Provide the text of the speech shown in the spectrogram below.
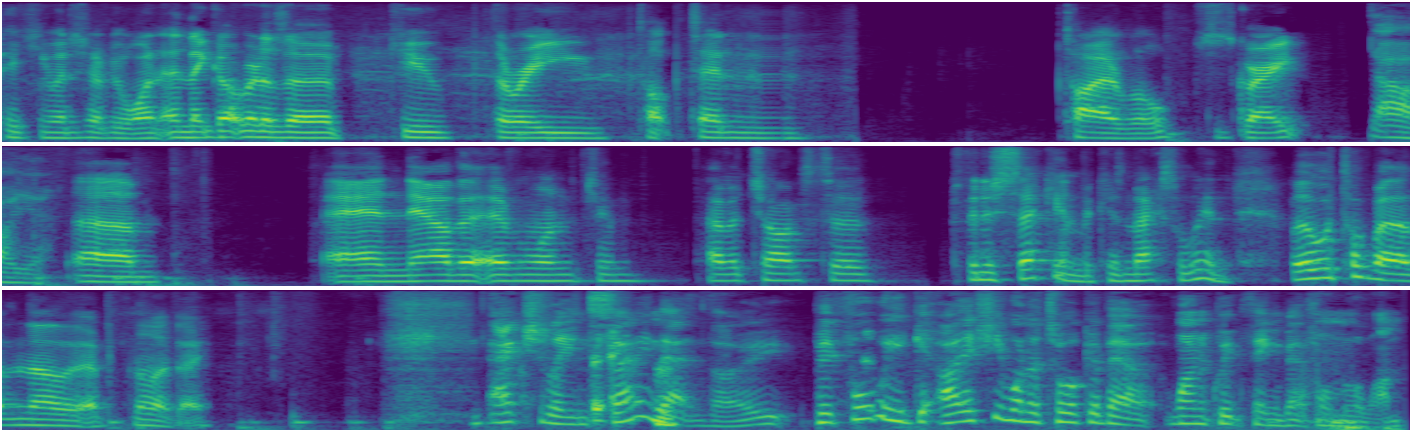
picking whichever you want, and they got rid of the Q three top ten tire rule, which is great. Oh yeah, Um, and now that everyone can have a chance to finish second because Max will win. But we'll talk about that another another day. Actually, in saying that though, before we get, I actually want to talk about one quick thing about Formula One.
